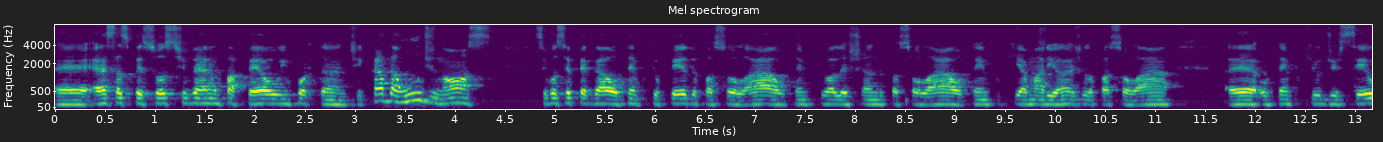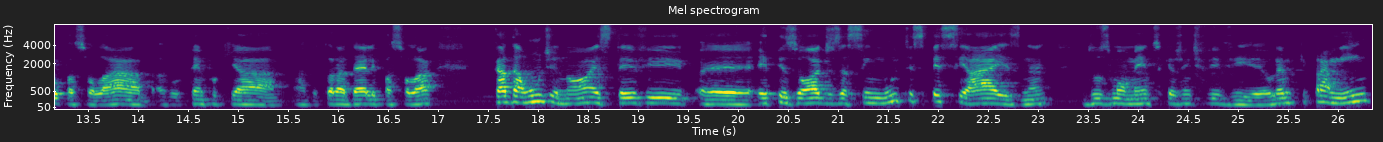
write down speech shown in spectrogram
é, essas pessoas tiveram um papel importante. Cada um de nós, se você pegar o tempo que o Pedro passou lá, o tempo que o Alexandre passou lá, o tempo que a Mariângela passou lá, é, o tempo que o Dirceu passou lá, o tempo que a, a doutora Adele passou lá, cada um de nós teve é, episódios assim muito especiais, né? Dos momentos que a gente vivia. Eu lembro que para mim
